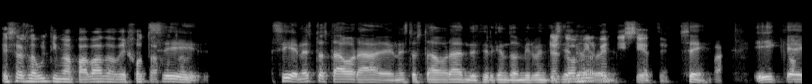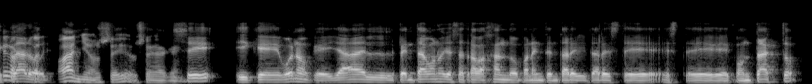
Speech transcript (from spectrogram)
Esa es, la, última pavada de JJ. Sí, Sí, en esto está ahora, en esto está ahora en decir que en 2027. En 2027. Sí. Y que, claro. Años, ¿eh? O sea que... Sí, y que, bueno, que ya el Pentágono ya está trabajando para intentar evitar este, este contacto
